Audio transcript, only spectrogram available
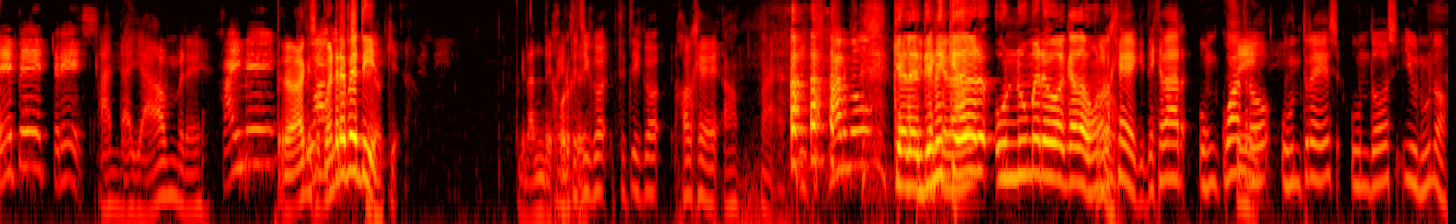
Pepe, 3. Anda ya, hombre. Jaime. Pero ¿a que se pueden repetir? Que- Grande, Jorge. Este chico, este chico, Jorge. ah, Que le tienes que que dar- dar un número a cada uno. Jorge, que tienes que dar un 4, un 3, un 2 y un 1.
